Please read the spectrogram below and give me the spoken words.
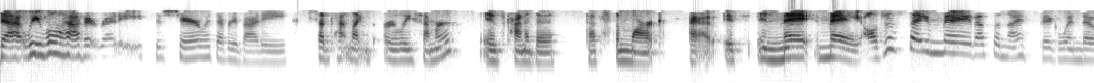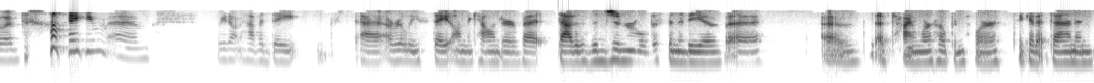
that we will have it ready to share with everybody sometime like early summer is kind of the that's the mark. Uh, it's in May. May. I'll just say May. That's a nice big window of time. Um, we don't have a date, uh, a release date on the calendar, but that is the general vicinity of uh, of, of time we're hoping for to get it done. And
